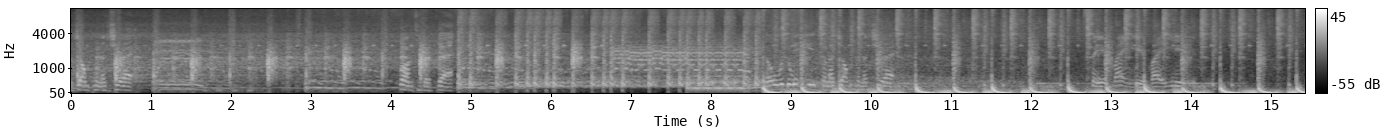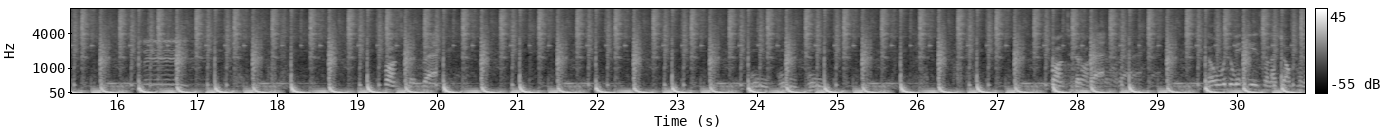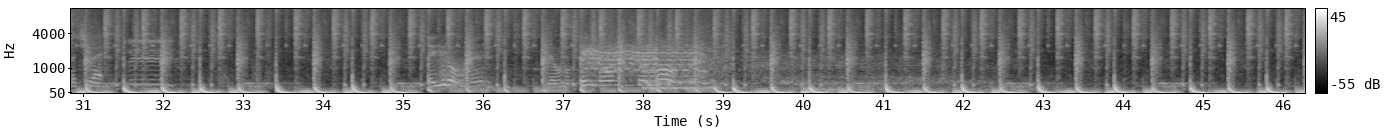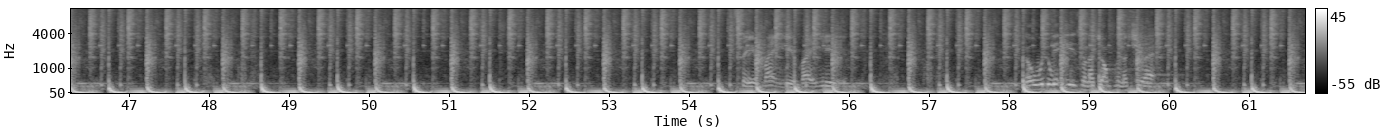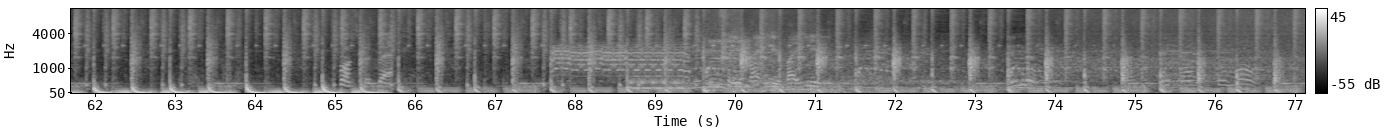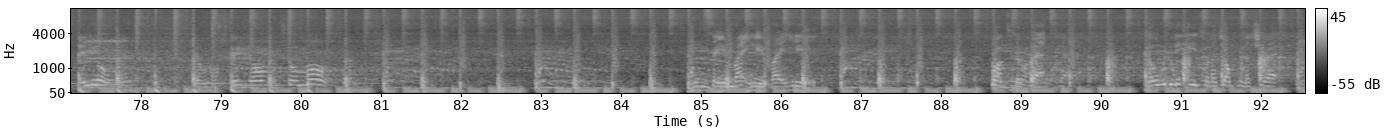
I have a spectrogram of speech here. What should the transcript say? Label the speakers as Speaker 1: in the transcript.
Speaker 1: I jump on the track. here, right here. Front to the back. Know what it is when I jump on the track.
